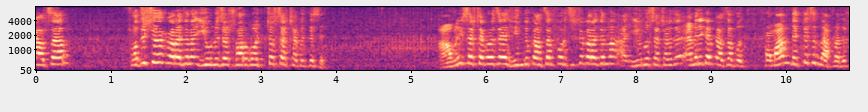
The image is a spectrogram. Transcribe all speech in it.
কালচার প্রতিষ্ঠিত করার জন্য ইউনিসেফ সর্বোচ্চ চেষ্টা করতেছে। লীগ চেষ্টা করেছে হিন্দু কালচার প্রতিষ্ঠিত করার জন্য ইউনিস চেষ্টা করেছে আমেরিকার কালচার প্রমাণ দেখতেছেন না আপনাদের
